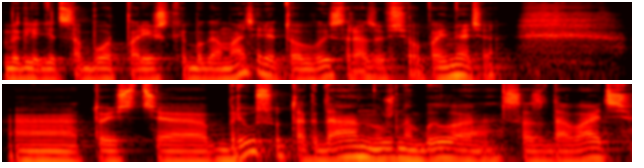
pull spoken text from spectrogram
выглядит собор Парижской Богоматери, то вы сразу все поймете. Э, то есть Брюсу тогда нужно было создавать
